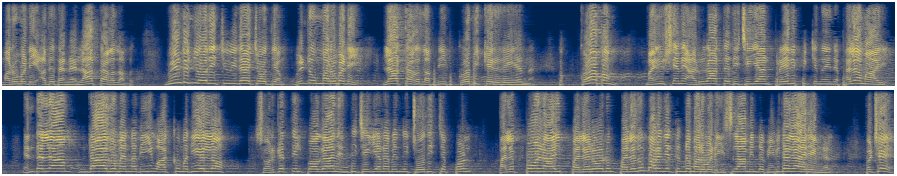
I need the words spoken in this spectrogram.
മറുപടി അത് തന്നെ ലാ തഹ്ലബ് വീണ്ടും ചോദിച്ചു ഇതേ ചോദ്യം വീണ്ടും മറുപടി ലാ തഹ്ലബ് നീ കോപിക്കരുത് എന്ന്. കോപം മനുഷ്യനെ അരുതാത്തത് ചെയ്യാൻ പ്രേരിപ്പിക്കുന്നതിന്റെ ഫലമായി എന്തെല്ലാം ഉണ്ടാകുമെന്നത് ഈ വാക്കുമതിയല്ലോ സ്വർഗത്തിൽ പോകാൻ എന്ത് ചെയ്യണമെന്ന് ചോദിച്ചപ്പോൾ പലപ്പോഴായി പലരോടും പലതും പറഞ്ഞിട്ടുണ്ട് മറുപടി ഇസ്ലാമിന്റെ വിവിധ കാര്യങ്ങൾ. പക്ഷേ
